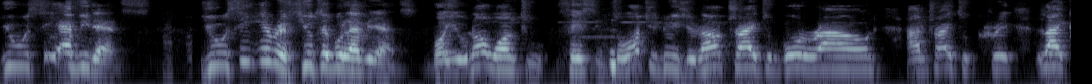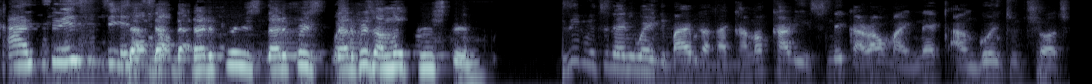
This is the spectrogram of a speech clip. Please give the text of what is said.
you will see evidence. You will see irrefutable evidence, but you will not want to face it. So what you do is you now try to go around and try to create like and twist it. That, that, that, that, that, phrase, that, phrase, that phrase, I'm not Christian. Is it written anywhere in the Bible that I cannot carry a snake around my neck and go into church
